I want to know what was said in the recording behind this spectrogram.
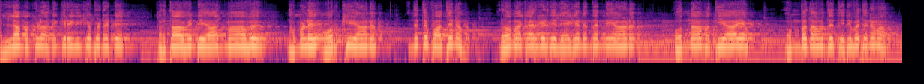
എല്ലാ മക്കളും അനുഗ്രഹിക്കപ്പെടട്ടെ. കർത്താവിന്റെ ആത്മാവ് നമ്മളെ ഓർക്കുകയാണ്. ഇന്നത്തെ വചനം റോമാക്കാർക്ക് ലേഖനം തന്നെയാണ്. ഒന്നാം അധ്യായം ഒമ്പതാമത്തെ തിരുവചനമാണ്.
